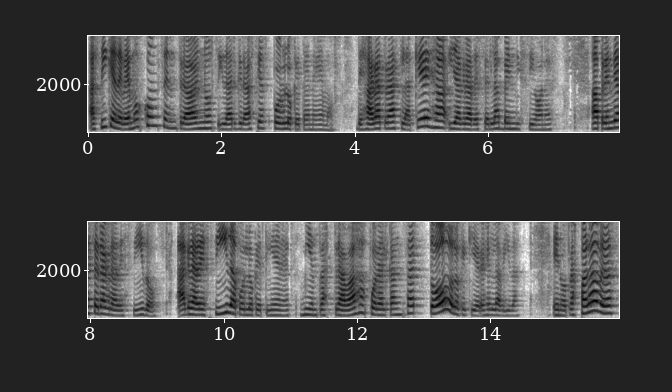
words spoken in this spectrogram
Así que debemos concentrarnos y dar gracias por lo que tenemos, dejar atrás la queja y agradecer las bendiciones. Aprende a ser agradecido, agradecida por lo que tienes, mientras trabajas por alcanzar todo lo que quieres en la vida. En otras palabras,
